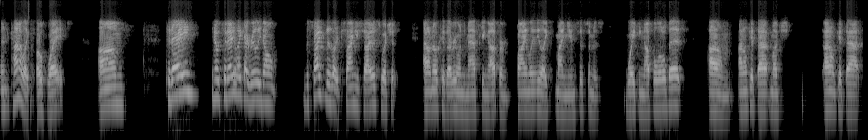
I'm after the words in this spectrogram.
and kind of like both ways. Um, today, you know, today, like I really don't, besides the like sinusitis, which I don't know because everyone's masking up, or finally, like my immune system is waking up a little bit. Um, I don't get that much. I don't get that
